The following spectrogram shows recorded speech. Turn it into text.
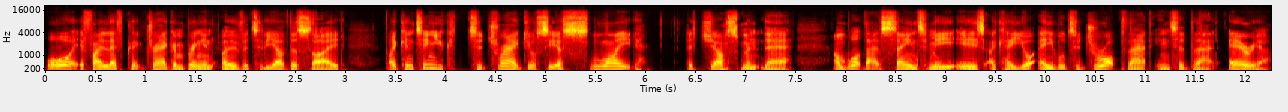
or if I left click drag and bring it over to the other side if I continue to drag you'll see a slight adjustment there and what that's saying to me is okay you're able to drop that into that area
